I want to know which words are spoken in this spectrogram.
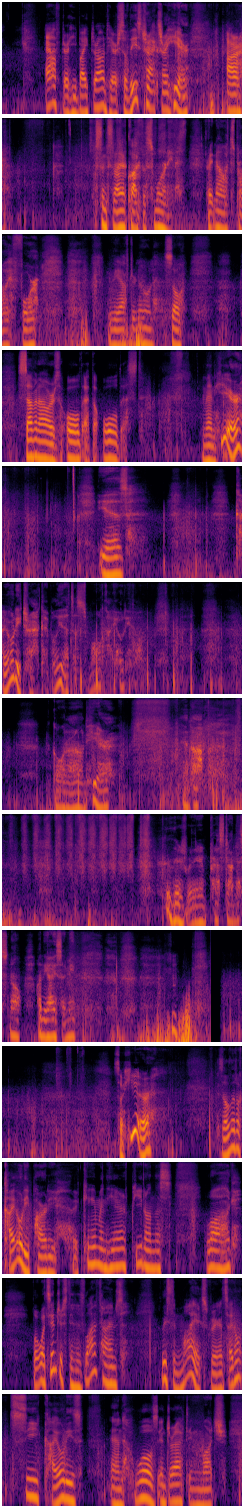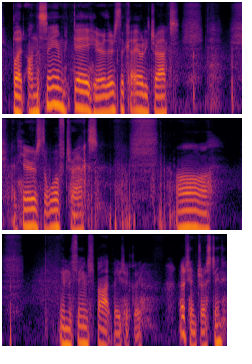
after he biked around here. So these tracks right here are since nine o'clock this morning. Right now it's probably four in the afternoon. So seven hours old at the oldest. And then here is coyote track. I believe that's a small coyote though. Going around here and up. There's where they're impressed on the snow, on the ice, I mean. So here is a little coyote party. They came in here, peed on this log. But what's interesting is a lot of times, at least in my experience, I don't see coyotes and wolves interacting much. But on the same day here, there's the coyote tracks, and here's the wolf tracks. All in the same spot, basically. That's interesting.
